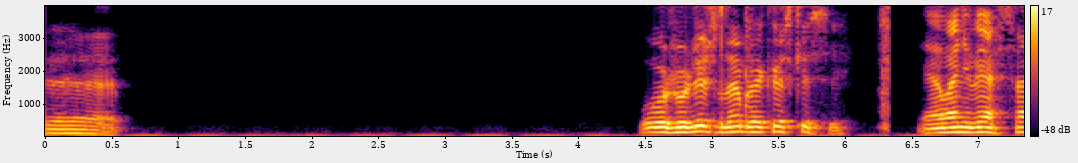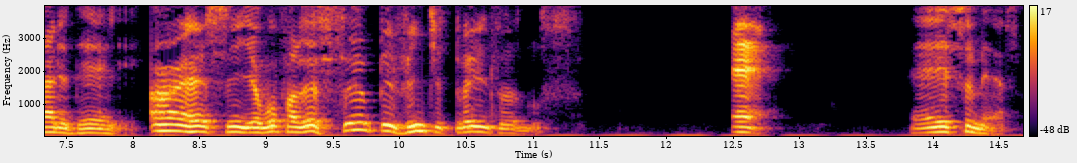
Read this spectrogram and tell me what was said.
É. Ô, Judite, lembra aí que eu esqueci. É o aniversário dele. Ah, é sim, eu vou fazer 123 anos. É. É isso mesmo.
